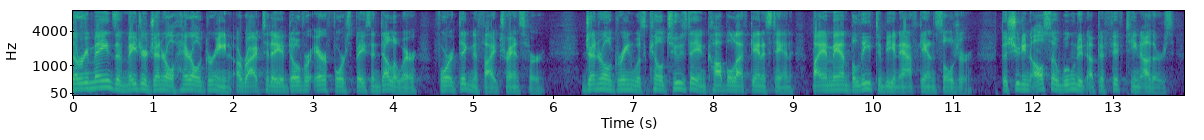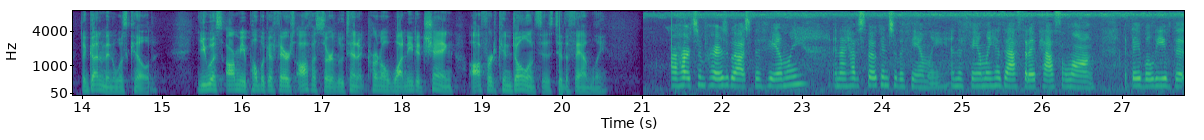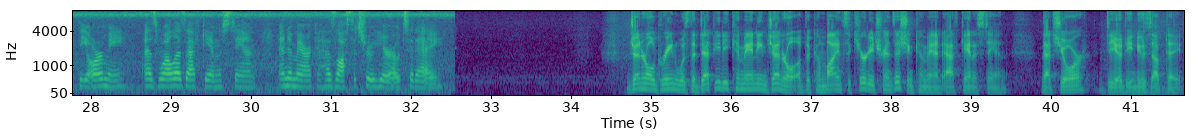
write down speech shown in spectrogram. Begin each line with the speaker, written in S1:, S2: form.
S1: The remains of Major General Harold Greene arrived today at Dover Air Force Base in Delaware for a dignified transfer. General Greene was killed Tuesday in Kabul, Afghanistan by a man believed to be an Afghan soldier. The shooting also wounded up to 15 others. The gunman was killed. U.S. Army Public Affairs Officer Lieutenant Colonel Juanita Chang offered condolences to the family.
S2: Our hearts and prayers go out to the family, and I have spoken to the family, and the family has asked that I pass along that they believe that the Army, as well as Afghanistan and America, has lost a true hero today.
S1: General Greene was the Deputy Commanding General of the Combined Security Transition Command, Afghanistan. That's your DoD News Update.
